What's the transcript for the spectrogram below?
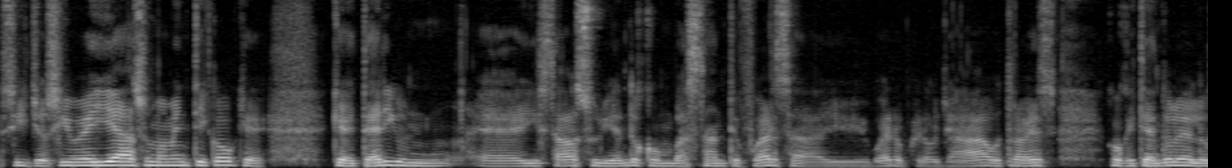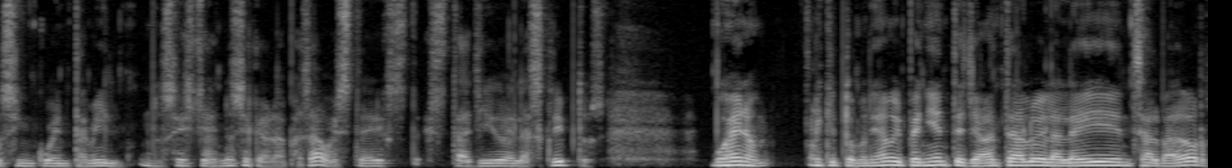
Sí, yo sí veía hace un momentico que, que Ethereum eh, estaba subiendo con bastante fuerza. Y bueno, pero ya otra vez coqueteándole los 50.000. No sé, no sé qué habrá pasado. Este estallido de las criptos. Bueno, en criptomoneda muy pendiente, ya va a entrar lo de la ley en Salvador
